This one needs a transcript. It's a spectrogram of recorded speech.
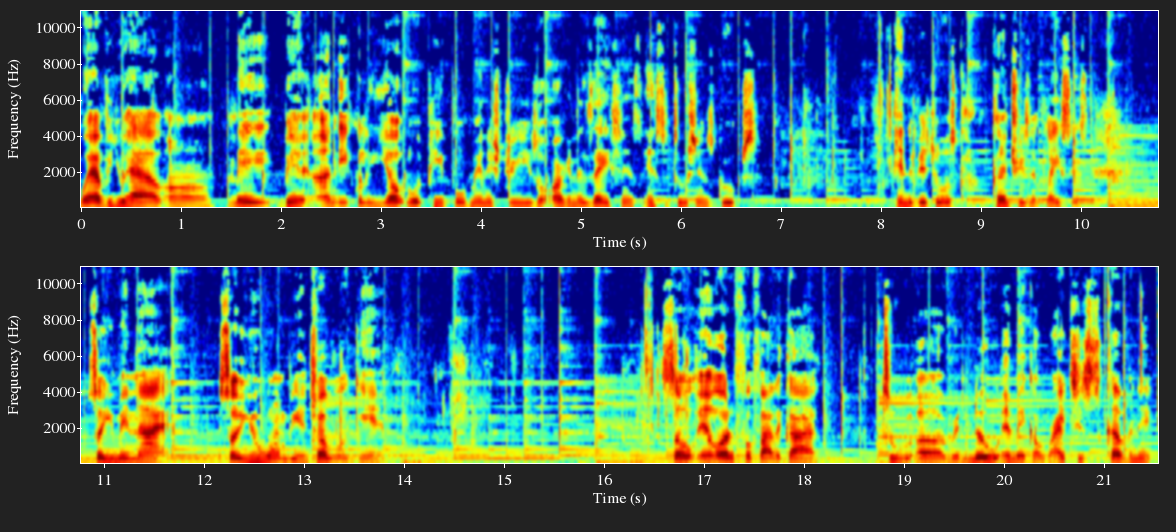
wherever you have um, made been unequally yoked with people, ministries, or organizations, institutions, groups, individuals, countries, and places, so you may not, so you won't be in trouble again. So, in order for Father God to uh, renew and make a righteous covenant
